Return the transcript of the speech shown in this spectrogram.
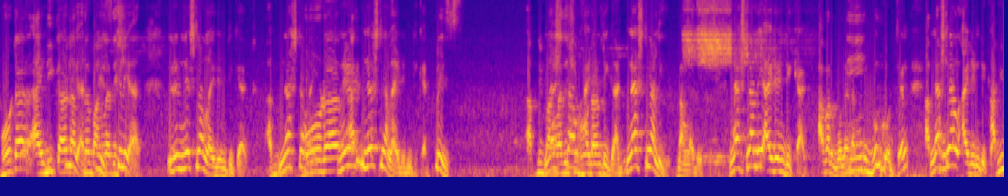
voter ID card আপনার বাংলাদেশে ক্লিয়ার এটা national identity card national Voter- national identity card please আপনি Bangladeshi identity card nationally Bangladesh nationally identity card আবার বলেন আপনি ভুল করছেন। ন্যাশনাল আইডেন্টি কার্ড আমি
